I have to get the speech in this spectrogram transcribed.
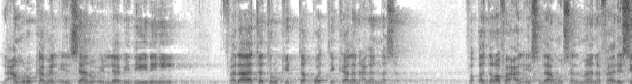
لعمرك ما الإنسان إلا بدينه فلا تترك التقوى اتكالا على النسب. فقد رفع الإسلام سلمان فارس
